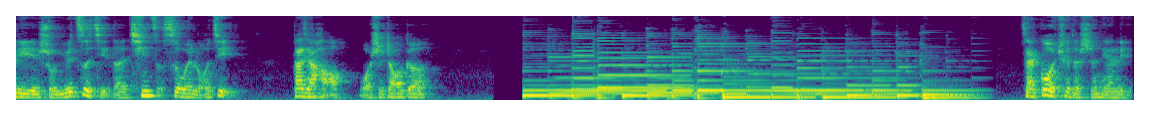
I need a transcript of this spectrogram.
立属于自己的亲子思维逻辑。大家好，我是朝哥。在过去的十年里，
